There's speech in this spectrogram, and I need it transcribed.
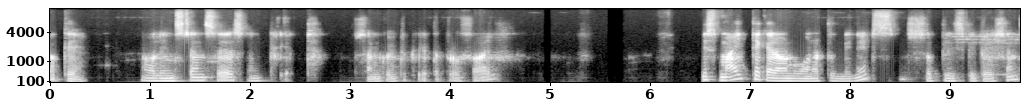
Okay, all instances and create. So I'm going to create the profile. This might take around one or two minutes, so please be patient.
